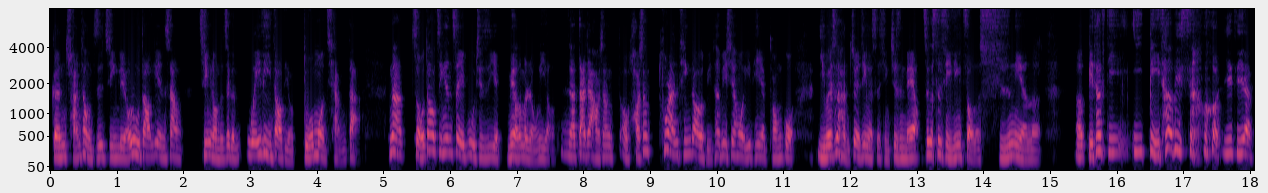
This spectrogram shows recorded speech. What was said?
跟传统资金流入到链上金融的这个威力到底有多么强大。那走到今天这一步，其实也没有那么容易哦。那大家好像哦，好像突然听到了比特币现货 ETF 通过，以为是很最近的事情，其实没有，这个事情已经走了十年了。呃，比特币一比特币现货 ETF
